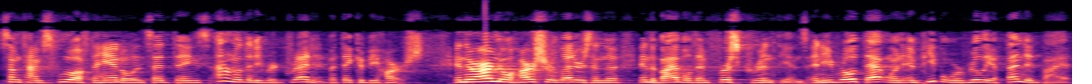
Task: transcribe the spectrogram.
sometimes flew off the handle and said things, I don't know that he regretted, but they could be harsh. And there are no harsher letters in the, in the Bible than 1 Corinthians. And he wrote that one, and people were really offended by it.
